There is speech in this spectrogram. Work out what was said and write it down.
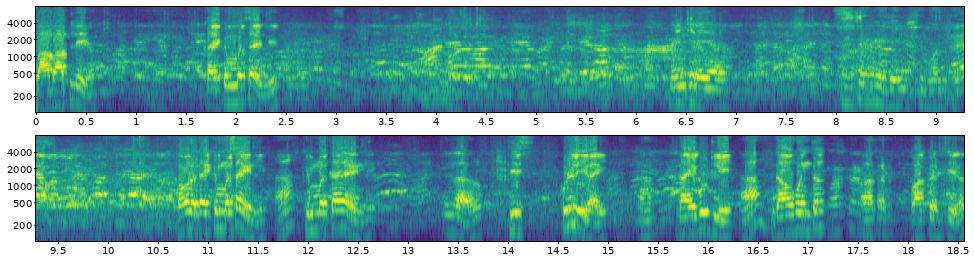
बाबा आपली काय किंमत आहे ती? हो काय किंमत सांगितली? किंमत काय सांगितली? तीस. कुठली गाई? गाई कुठली? गाव कोणतं? वाकड. वाकडची का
